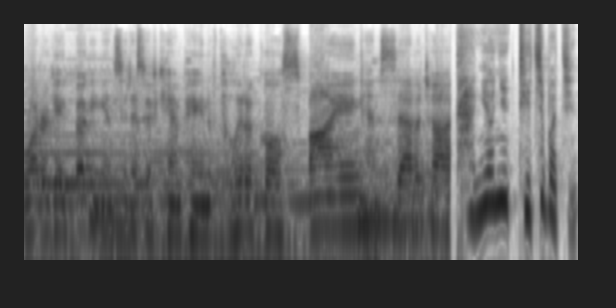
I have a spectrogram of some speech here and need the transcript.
Watergate bugging incidents of campaign of political spying and sabotage. 당연히 뒤집어진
